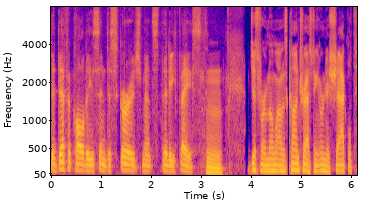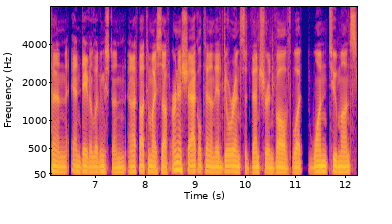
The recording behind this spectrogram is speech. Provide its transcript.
the difficulties and discouragements that he faced. Hmm. Just for a moment, I was contrasting Ernest Shackleton and David Livingstone, and I thought to myself, Ernest Shackleton and the Endurance Adventure involved what one, two months.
